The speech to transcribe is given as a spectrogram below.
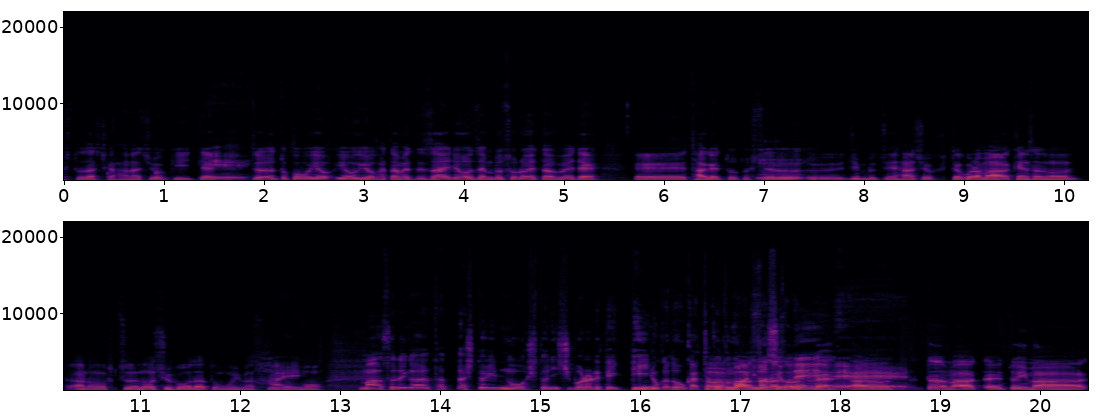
人たちが話を聞いて、ずっとこう容疑を固めて、材料を全部揃えた上で、えー、ターゲットとしている人物に話を聞くって、これはまあ検察のあの普通の手法だと思いますけれども、はい、まあ、それがたった一人の人に絞られていっていいのかどうかということもありますよね。ただ、まあえーと、今、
